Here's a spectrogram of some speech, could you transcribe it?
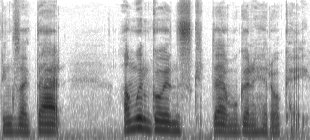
things like that. I'm going to go ahead and skip that and we're going to hit OK.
